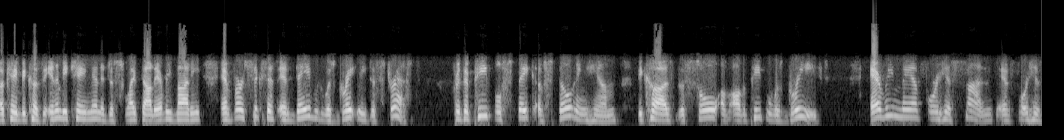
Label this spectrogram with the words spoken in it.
okay, because the enemy came in and just wiped out everybody. And verse 6 says, And David was greatly distressed, for the people spake of stoning him because the soul of all the people was grieved, every man for his sons and for his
